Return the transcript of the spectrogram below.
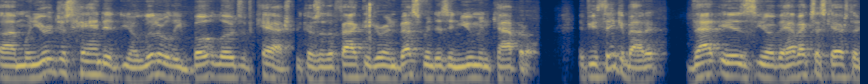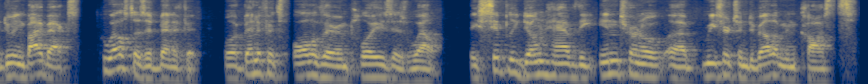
um, when you're just handed, you know, literally boatloads of cash because of the fact that your investment is in human capital. If you think about it, that is, you know, they have excess cash, they're doing buybacks. Who else does it benefit? Well, it benefits all of their employees as well. They simply don't have the internal uh, research and development costs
